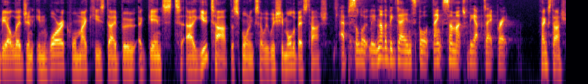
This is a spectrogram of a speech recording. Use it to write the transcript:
NBL legend in Warrick, will make his debut against uh, Utah this morning. So we wish him all the best, Tash. Absolutely. Another big day in sport. Thanks so much for the update, Brett. Thanks, Tash.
